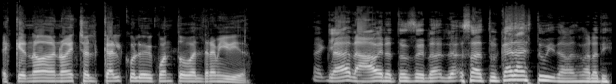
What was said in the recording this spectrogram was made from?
Es que no, no he hecho el cálculo de cuánto valdrá mi vida. Ah, Claro, no, pero entonces, no, no, o sea, tu cara es tu vida para ti.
